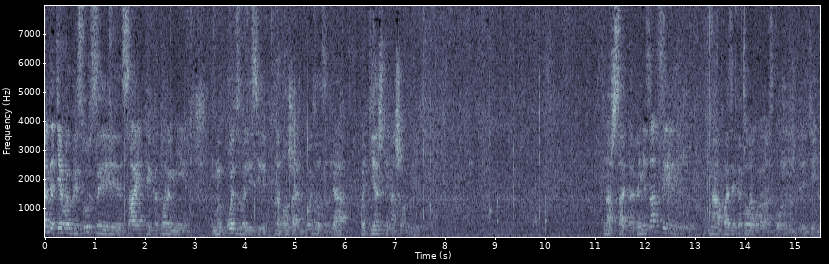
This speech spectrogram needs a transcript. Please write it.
это те веб-ресурсы, сайты, которыми мы пользовались или продолжаем пользоваться для поддержки нашего бюллетеня. Наш сайт организации, на базе которого расположен наш бюллетень,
